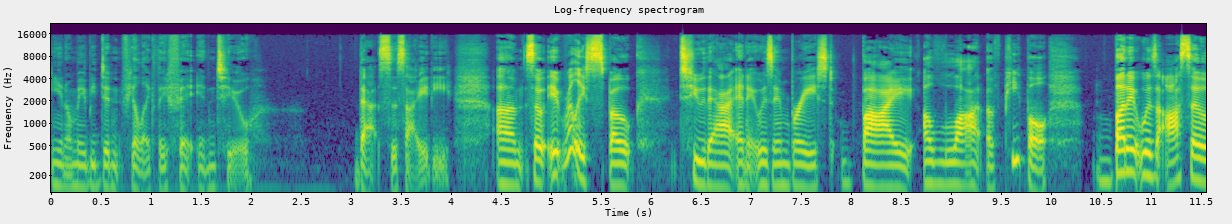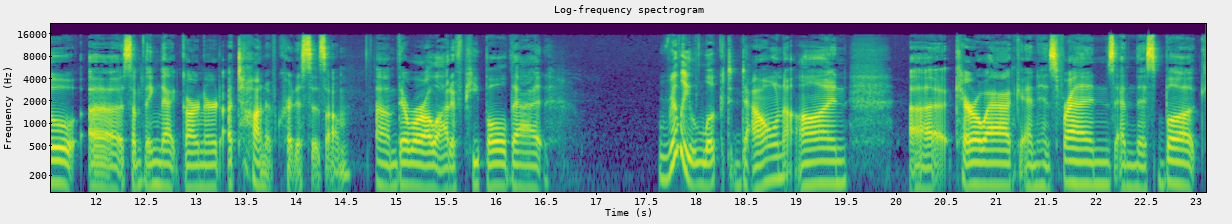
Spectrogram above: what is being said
you know, maybe didn't feel like they fit into that society. Um, so it really spoke to that and it was embraced by a lot of people. But it was also uh, something that garnered a ton of criticism. Um, there were a lot of people that really looked down on uh, Kerouac and his friends and this book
